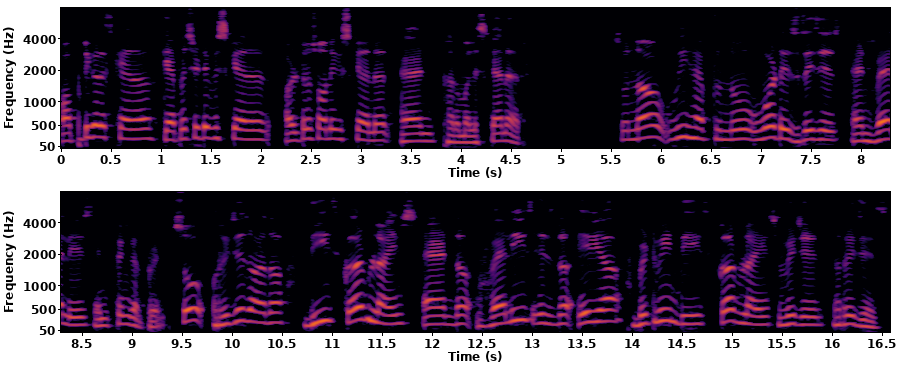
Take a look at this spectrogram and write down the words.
optical scanner, capacitive scanner, ultrasonic scanner and thermal scanner. So now we have to know what is ridges and valleys in fingerprint. So ridges are the these curved lines and the valleys is the area between these curved lines which is ridges.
